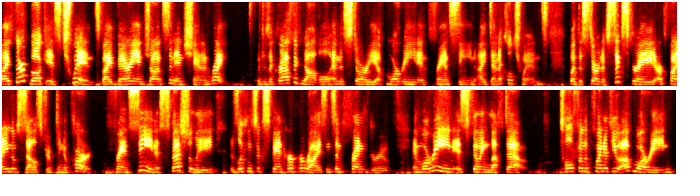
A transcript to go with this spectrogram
My third book is Twins by Varian Johnson and Shannon Wright, which is a graphic novel and the story of Maureen and Francine, identical twins, but the start of sixth grade are finding themselves drifting apart. Francine, especially, is looking to expand her horizons and friend group, and Maureen is feeling left out. Told from the point of view of Maureen,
